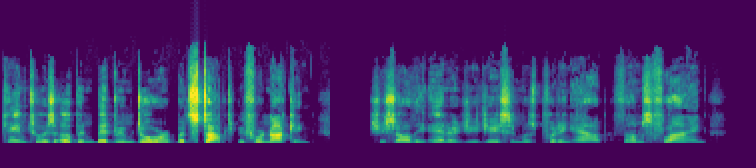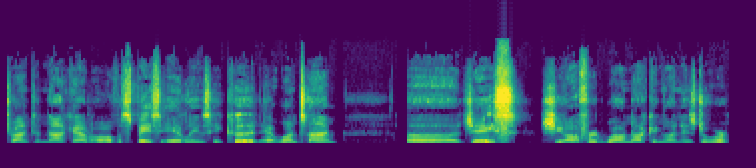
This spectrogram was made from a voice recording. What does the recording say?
came to his open bedroom door but stopped before knocking. She saw the energy Jason was putting out, thumbs flying, trying to knock out all the space aliens he could at one time. Uh, Jace, she offered while knocking on his door.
